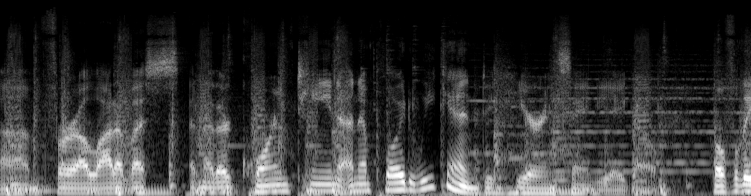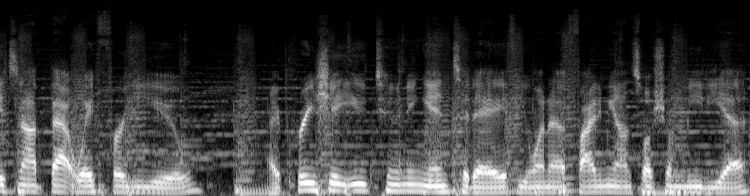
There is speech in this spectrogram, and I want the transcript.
Um, for a lot of us, another quarantine unemployed weekend here in San Diego. Hopefully, it's not that way for you. I appreciate you tuning in today. If you want to find me on social media,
